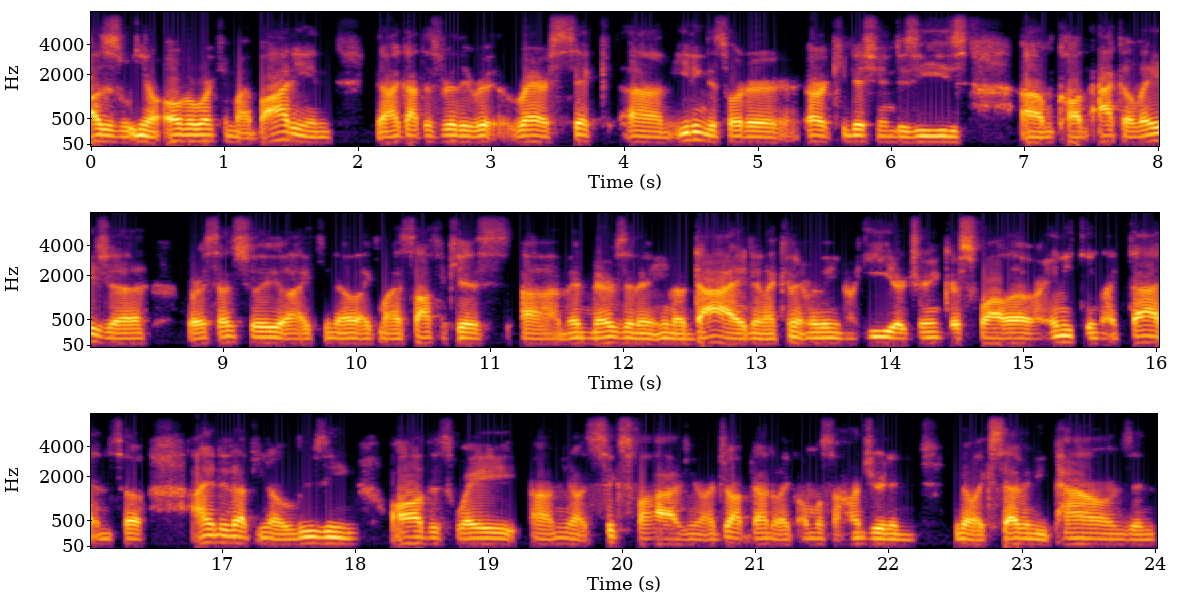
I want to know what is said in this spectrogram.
I was just, you know, overworking my body, and you know, I got this really r- rare sick um, eating disorder or condition, disease um, called achalasia where essentially like you know like my esophagus um, and nerves in it you know died and I couldn't really you know eat or drink or swallow or anything like that. And so I ended up you know losing all this weight um, you know at six five you know I dropped down to like almost 100 and you know like 70 pounds. And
